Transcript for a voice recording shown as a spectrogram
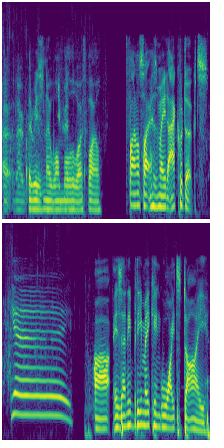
uh, no, There is no one more worthwhile. Final Sight has made aqueducts. Yay! Uh, is anybody making white dye?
